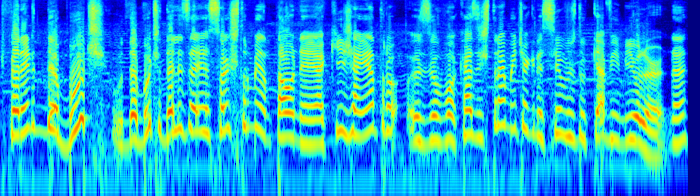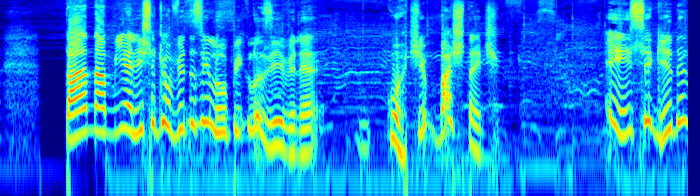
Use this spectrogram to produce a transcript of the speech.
Diferente do debut, o debut deles é só instrumental, né? Aqui já entram os vocais extremamente agressivos do Kevin Miller, né? Tá na minha lista de ouvidos em loop, inclusive, né? Curti bastante. E em seguida,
